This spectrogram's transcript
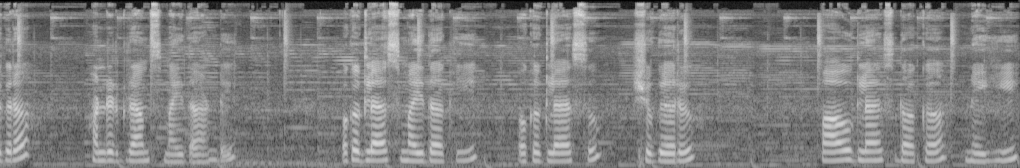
దగ్గర హండ్రెడ్ గ్రామ్స్ మైదా అండి. ఒక గ్లాస్ మైదాకి ఒక గ్లాసు షుగరు పావు గ్లాస్ దాకా నెయ్యి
